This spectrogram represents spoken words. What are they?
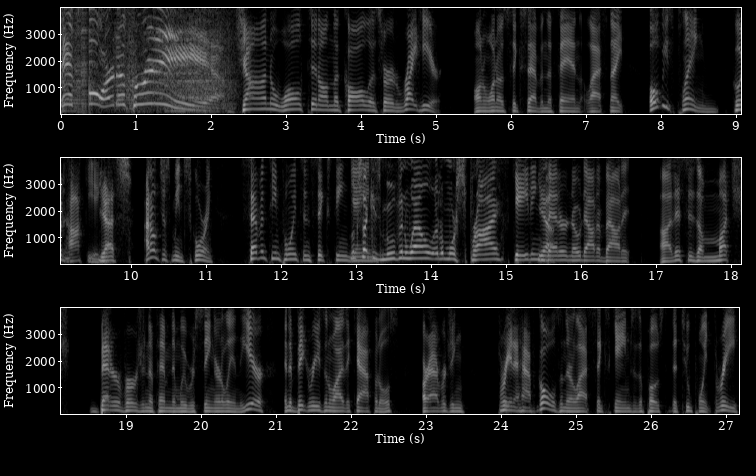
It's 4 to 3. John Walton on the call is heard right here on 1067 The Fan last night. Ovi's playing good hockey again. Yes. I don't just mean scoring. 17 points in 16 games. Looks like he's moving well, a little more spry. skating Yeah. better, no doubt about it. Uh, this is a much better version of him than we were seeing early in the year, and a big reason why the Capitals are averaging three and a half goals in their last six games as opposed to the 2.3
